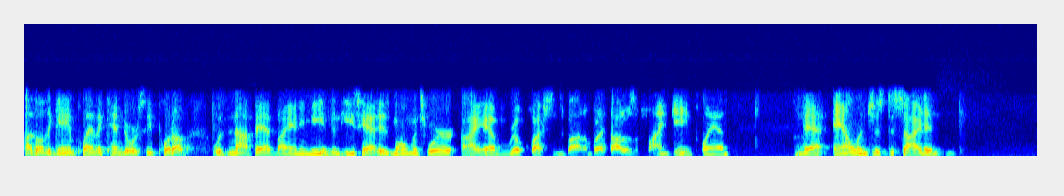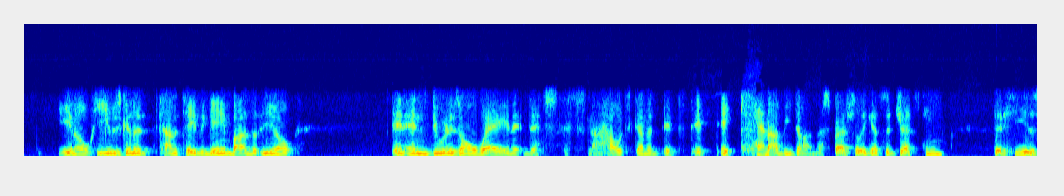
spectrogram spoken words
I thought the game plan that Ken Dorsey put up was not bad by any means, and he's had his moments where I have real questions about him. But I thought it was a fine game plan that Allen just decided, you know, he was going to kind of take the game by the, you know, and, and do it his own way. And it, that's, that's not how it's gonna. It, it it cannot be done, especially against a Jets team that he has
